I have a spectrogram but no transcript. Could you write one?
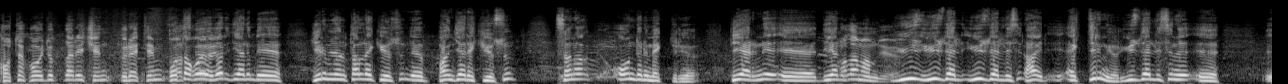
kota koydukları için üretim Kota asgari- koyuyorlar. Diyelim e, 20 dönüm tarla ekiyorsun, e, pancar ekiyorsun. Sana 10 dönüm ektiriyor. Diğerini e, diğer Alamam diyor. 100 150 150'sini hayır ektirmiyor. 150'sini e, e,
